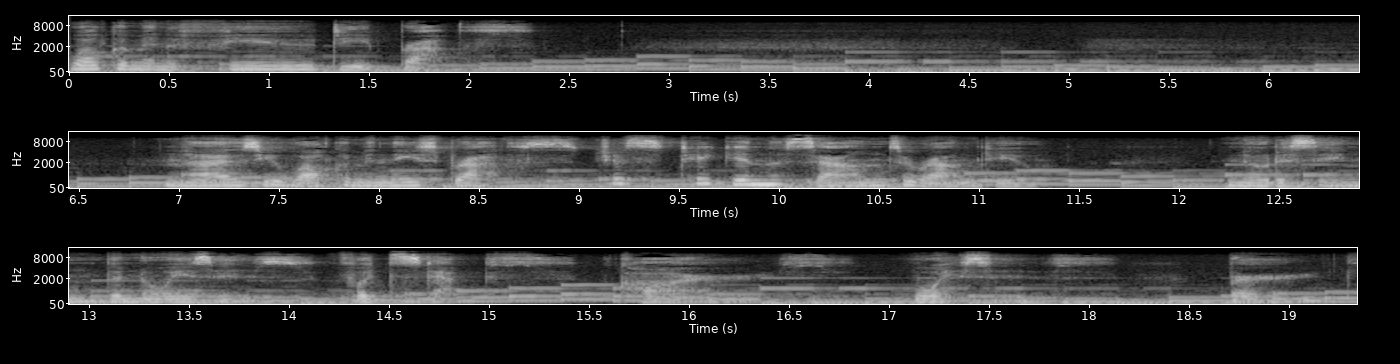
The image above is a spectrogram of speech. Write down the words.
Welcome in a few deep breaths. And as you welcome in these breaths, just take in the sounds around you, noticing the noises, footsteps, cars, voices, birds.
